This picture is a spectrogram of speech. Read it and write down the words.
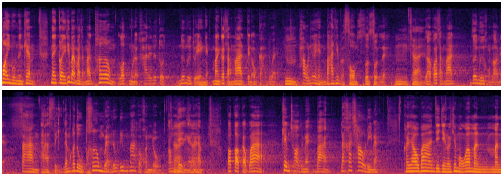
มองอีกมุมหนึ่งเข้ม ในกรณีที่มันสามารถเพิ่มลดมูลค่าได้ด้วยตัวด้วยมือตัวเองเนี่ยมันก็สามารถเป็นโอกาสด้วยอืมถ้าวันนี้เราเห็นบ้านที่แบบโทรมสุดๆเลยอืมใช่เราก็สามารถด้วยมือของเราเนี่ยสร้างทาสีแล้วมันก็ดูเพิ่มแวลูได้มากกว่าคอนโดต้องใช่เรียกอย่างนั้นใช่นะครับ ประกอบกับว่าเข้มชอบใช่ไหมบ้านราคาเช่าดีไหม ค่าเช่าบ้านจริงๆเราแค่มองว่ามันมัน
